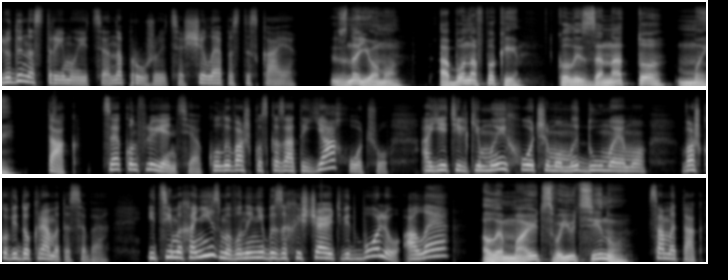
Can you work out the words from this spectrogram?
Людина стримується, напружується, щелепи стискає. Знайомо. Або навпаки, коли занадто ми. Так, це конфлюєнція, коли важко сказати «я хочу», а є тільки «ми хочемо», «ми думаємо», важко відокремити себе. І ці механізми, вони ніби захищають від болю, але Але мають свою ціну. саме так.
